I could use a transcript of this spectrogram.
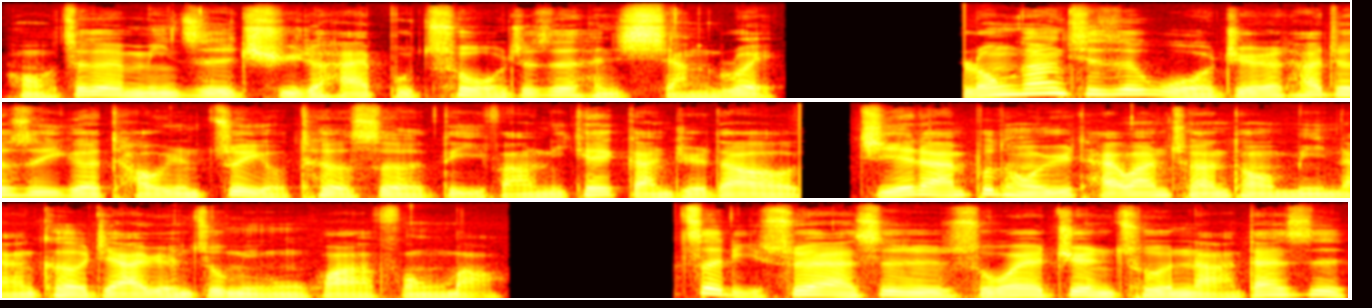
哦，这个名字取得还不错，就是很祥瑞。龙岗其实我觉得它就是一个桃园最有特色的地方，你可以感觉到。截然不同于台湾传统闽南客家原住民文化的风貌。这里虽然是所谓的眷村呐，但是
